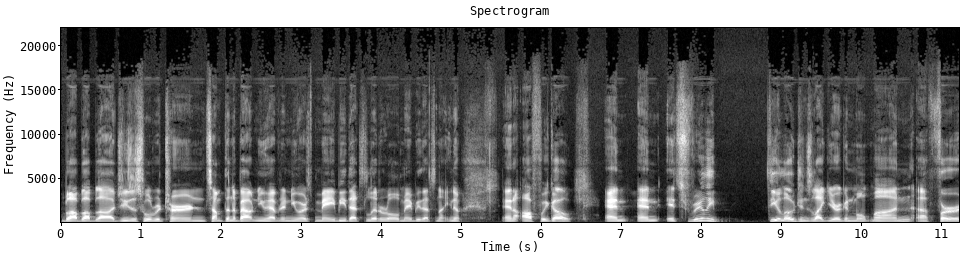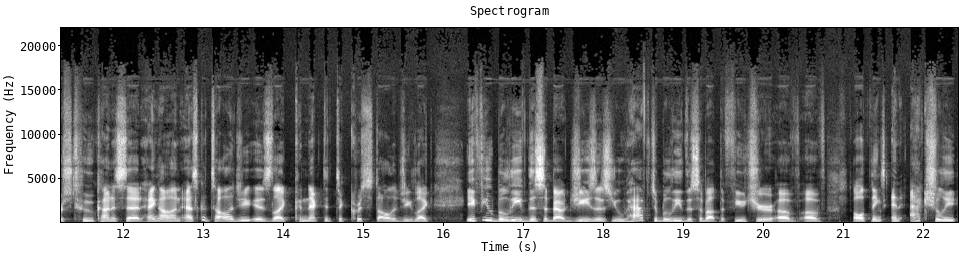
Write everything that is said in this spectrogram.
blah blah blah jesus will return something about new heaven and new earth maybe that's literal maybe that's not you know and off we go. And and it's really theologians like Jürgen Moltmann uh, first who kind of said, hang on, eschatology is like connected to Christology. Like, if you believe this about Jesus, you have to believe this about the future of, of all things. And actually,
